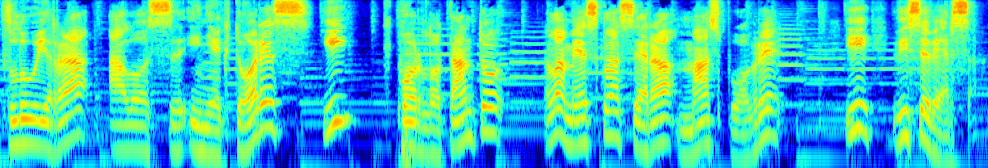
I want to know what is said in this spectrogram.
fluirá a los inyectores y, por lo tanto, la mezcla será más pobre y viceversa.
